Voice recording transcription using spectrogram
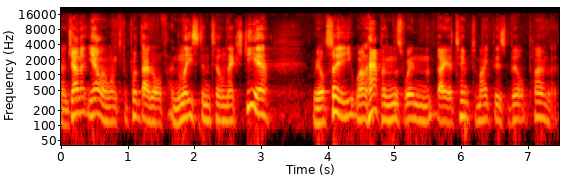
Now, Janet Yellen wants to put that off at least until next year. We'll see what happens when they attempt to make this bill permanent.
